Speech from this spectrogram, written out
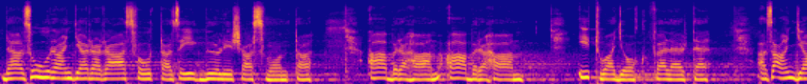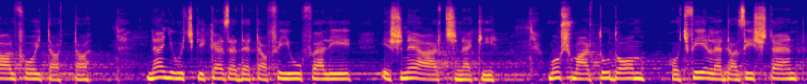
De az úr angyara rászólt az égből, és azt mondta, Ábrahám, Ábrahám, itt vagyok, felelte. Az angyal folytatta, ne nyújts ki kezedet a fiú felé, és ne árts neki. Most már tudom, hogy féled az Istent,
